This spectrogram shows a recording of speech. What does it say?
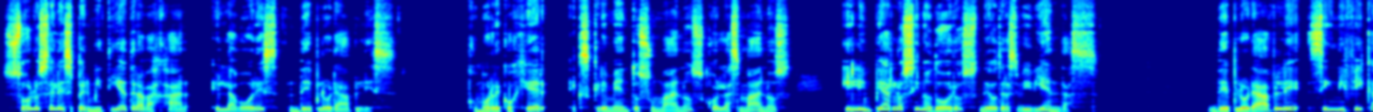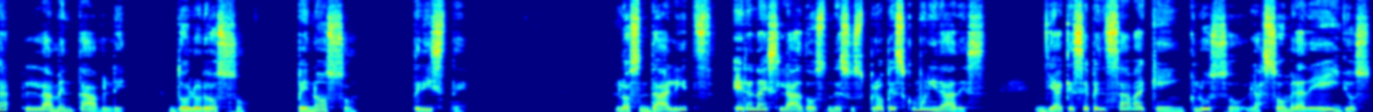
solo se les permitía trabajar en labores deplorables, como recoger excrementos humanos con las manos y limpiar los inodoros de otras viviendas. Deplorable significa lamentable, doloroso, penoso, triste. Los Dalits eran aislados de sus propias comunidades, ya que se pensaba que incluso la sombra de ellos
